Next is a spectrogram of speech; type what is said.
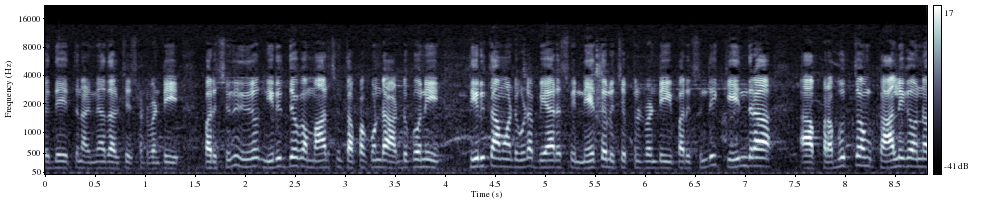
పెద్ద ఎత్తున నినాదాలు చేసినటువంటి పరిస్థితి. నిరుద్యోగం నిరుద్యోగ మార్చిని తప్పకుండా అడ్డుకొని తీరుతామంటూ కూడా బీఆర్ఎస్వి నేతలు చెప్పినటువంటి పరిస్థితి. కేంద్ర ప్రభుత్వం ఖాళీగా ఉన్న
